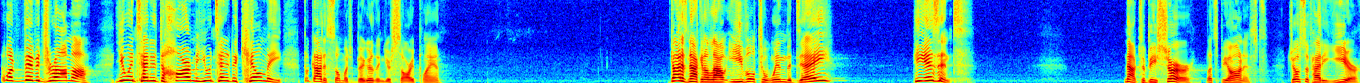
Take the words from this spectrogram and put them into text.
What vivid drama! You intended to harm me, you intended to kill me, but God is so much bigger than your sorry plan. God is not going to allow evil to win the day. He isn't. Now, to be sure, let's be honest, Joseph had a year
